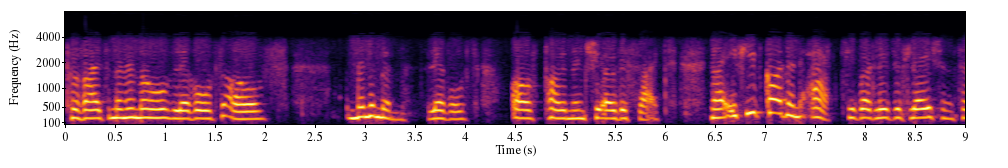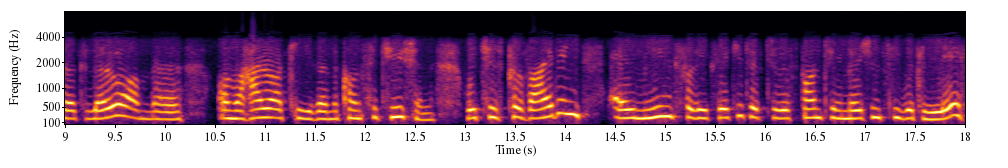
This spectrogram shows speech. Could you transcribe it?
provides minimal levels of minimum levels of parliamentary oversight. Now, if you've got an act, you've got legislation, so it's lower on the on the hierarchy than the Constitution, which is providing a means for the executive to respond to emergency with less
